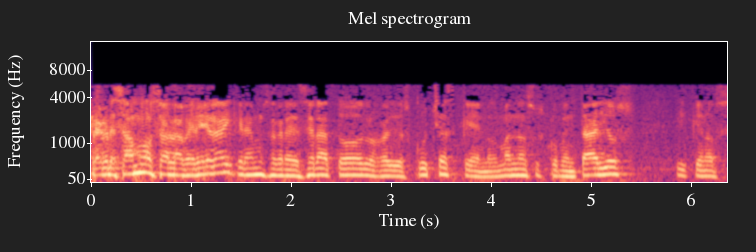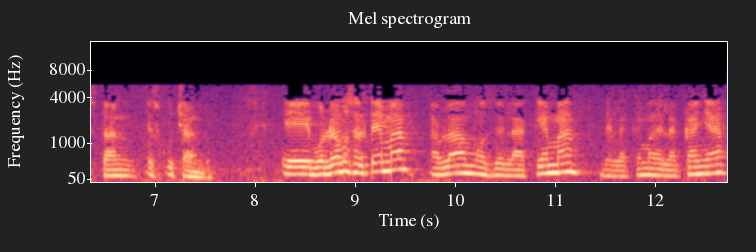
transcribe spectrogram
Regresamos a la vereda y queremos agradecer a todos los radioescuchas que nos mandan sus comentarios y que nos están escuchando. Eh, volvemos al tema, hablábamos de la quema, de la quema de la caña,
